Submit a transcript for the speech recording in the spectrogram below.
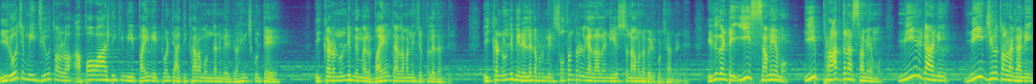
ఈరోజు మీ జీవితంలో అపవాదికి మీ పైన ఎటువంటి అధికారం ఉందని మీరు గ్రహించుకుంటే ఇక్కడ నుండి మిమ్మల్ని భయంతో వెళ్ళమని నేను చెప్తలేదండి. ఇక్కడ నుండి మీరు వెళ్ళేటప్పుడు మీరు స్వతంత్రులుగా వెళ్ళాలని ఏస్తున్నామని వేడుకుంటున్నానండి. ఎందుకంటే ఈ సమయము ఈ ప్రార్థన సమయము మీరు కానీ మీ జీవితంలో కానీ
